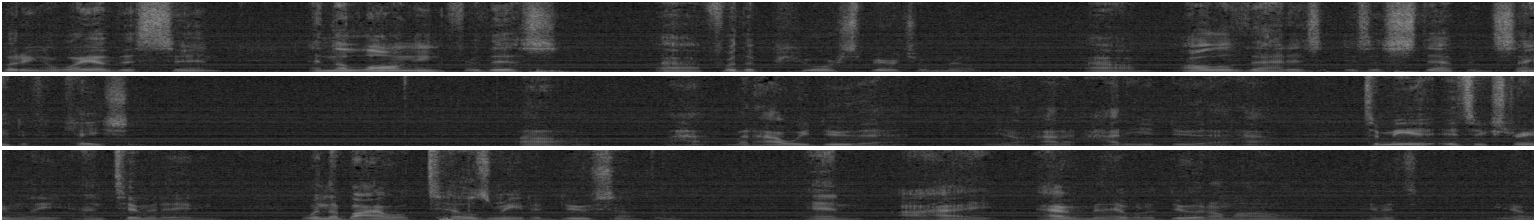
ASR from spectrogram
putting away of this sin, and the longing for this, uh, for the pure spiritual milk. Um, all of that is, is a step in sanctification. Uh, but how we do that, you know, how do, how do you do that? How, to me, it's extremely intimidating when the Bible tells me to do something and I haven't been able to do it on my own. And it's, you know,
